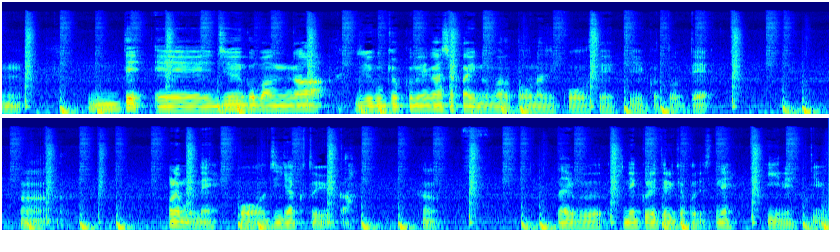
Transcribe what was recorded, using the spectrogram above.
うん。で、えー、15番が15曲目が社会の窓と同じ構成っていうことで、うん、これもねこう自虐というか、うん、だいぶひねくれてる曲ですねいいねっていう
